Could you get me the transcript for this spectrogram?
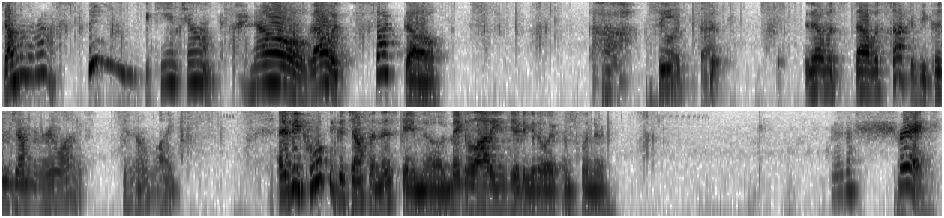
Jump on the rocks. Whee! You can't jump. I know. That would suck, though. Ah, see, That would suck. so- that would that would suck if you couldn't jump in real life. You know, like it'd be cool if you could jump in this game, though. It'd make it a lot easier to get away from Slender. Where the frick?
